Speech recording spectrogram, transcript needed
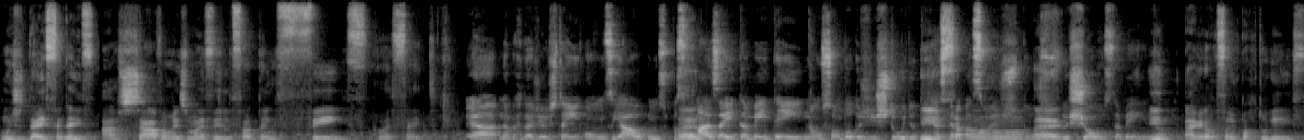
uns 10 CDs. Achava mesmo, mas ele só tem 6 ou é 7. É, na verdade, eles têm 11 álbuns, É. mas aí também tem, não são todos de estúdio, tem as Isso, gravações aham, dos, é. dos shows também. E Então. a gravação em português.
